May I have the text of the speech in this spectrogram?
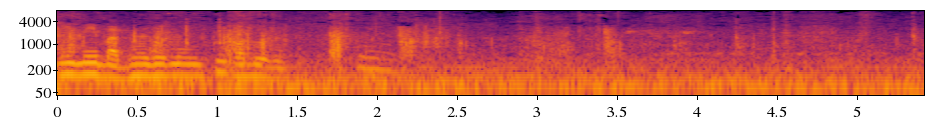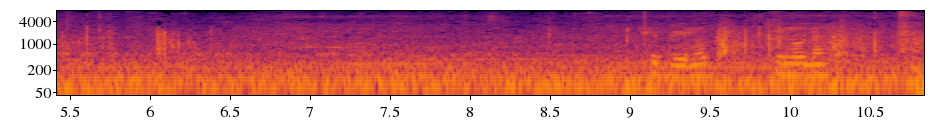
มีมีบัตรประชาชนหนึ่งที่เขาดูหน่อยอืมที่ปีนู้นที่นู้นนะค่ะ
